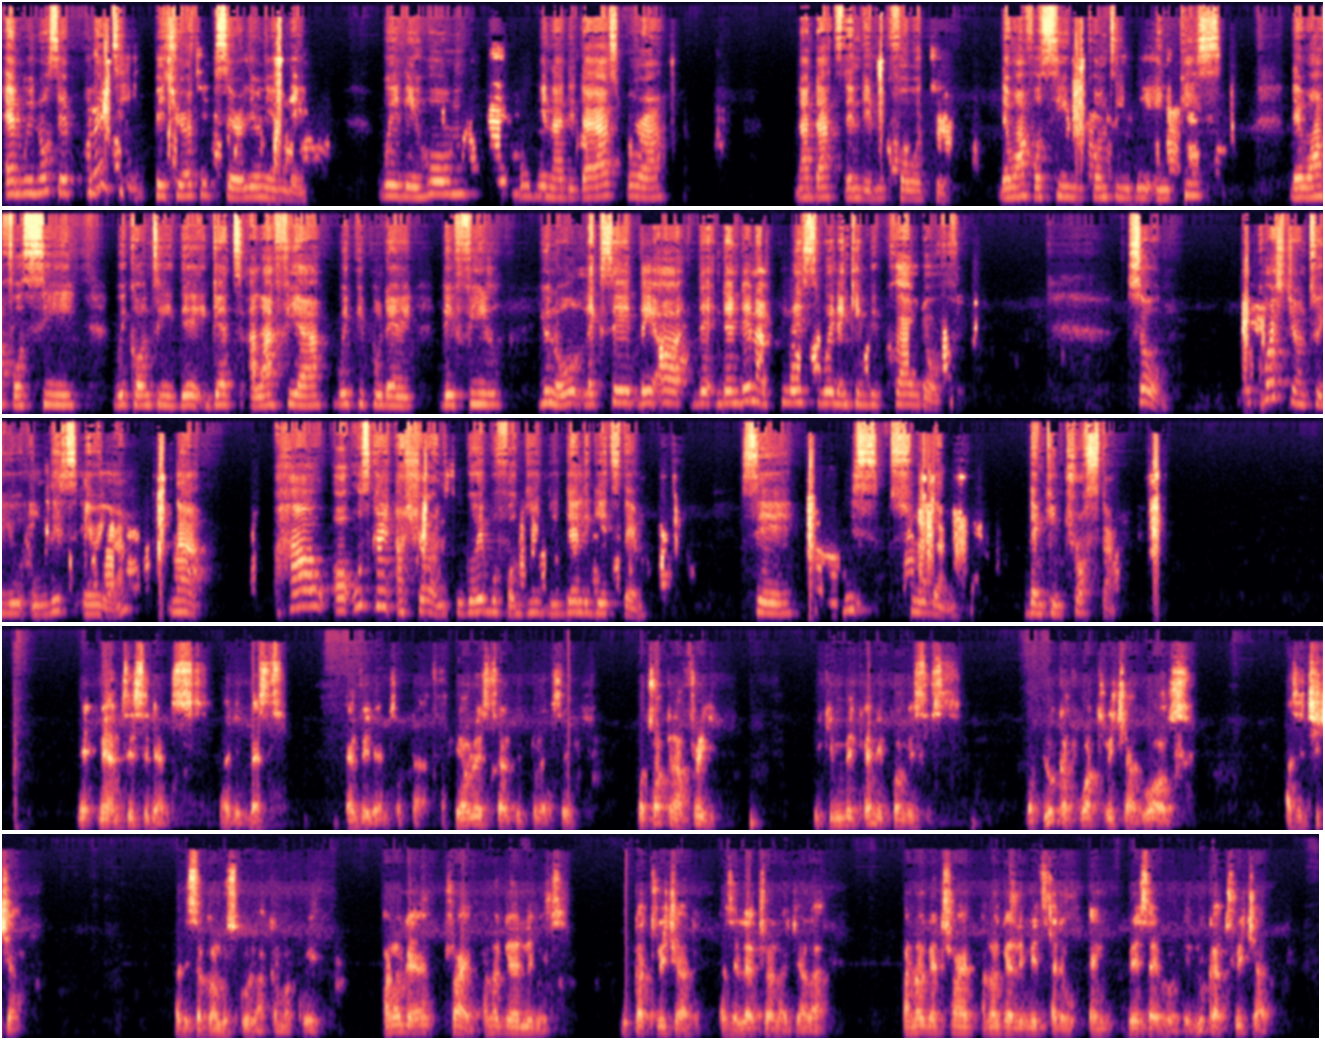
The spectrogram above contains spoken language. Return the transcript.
And we know say plenty patriotic Sierra Leonean day, where they home, within the diaspora. Now that's then they look forward to. They want to see we continue in peace. They want to see we continue they get alafia where people they they feel you know like say they are they, then then a place where they can be proud of so a question to you in this area now how or whose kind assurance to go able to give the delegates them say this slogan then can trust them my antecedents are uh, the best evidence of that. I always tell people and say, for talking are free. You can make any promises. But look at what Richard was as a teacher at the secondary school in Akamakwe. I get tribe, I don't get limits. Look at Richard as a lecturer in Njala. I get tribe, I don't get limits at the Bayside Road. Look at Richard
